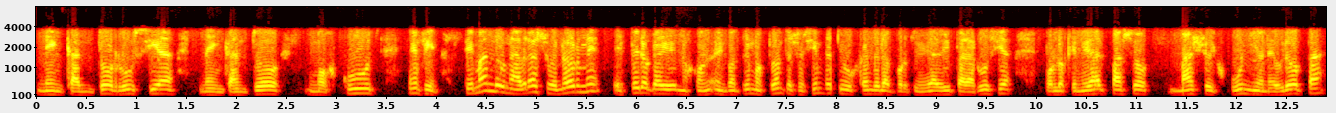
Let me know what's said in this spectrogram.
Me encantó Rusia, me encantó Moscú, en fin, te mando un abrazo enorme, espero que nos encontremos pronto, yo siempre estoy buscando la oportunidad de ir para Rusia, por lo general paso mayo y junio en Europa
